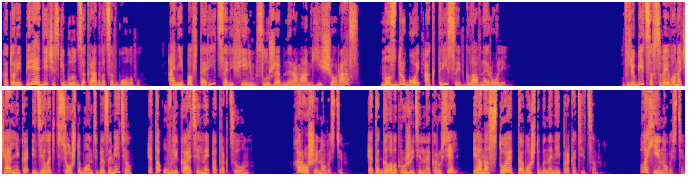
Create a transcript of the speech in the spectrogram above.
которые периодически будут закрадываться в голову. А не повторится ли фильм «Служебный роман» еще раз, но с другой актрисой в главной роли? Влюбиться в своего начальника и делать все, чтобы он тебя заметил, это увлекательный аттракцион. Хорошие новости. Это головокружительная карусель, и она стоит того, чтобы на ней прокатиться. Плохие новости.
